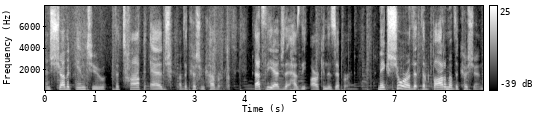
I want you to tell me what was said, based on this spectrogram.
and shove it into the top edge of the cushion cover. That's the edge that has the arc in the zipper. Make sure that the bottom of the cushion,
